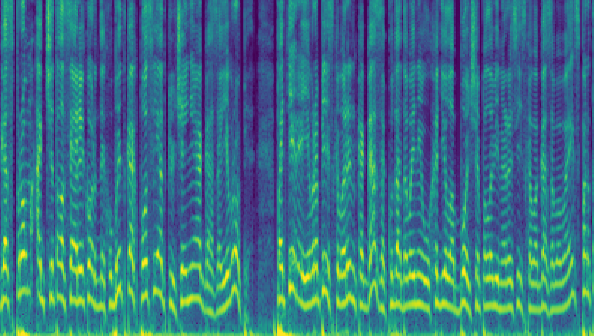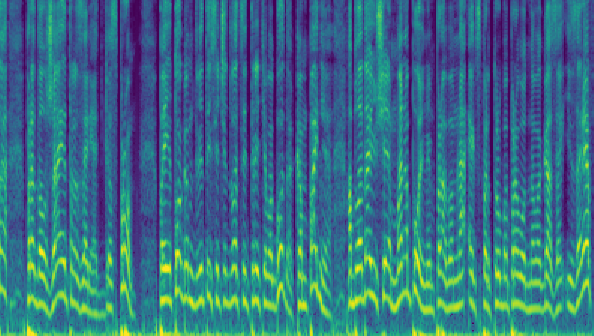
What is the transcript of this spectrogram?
«Газпром» отчитался о рекордных убытках после отключения газа Европе. Потеря европейского рынка газа, куда до войны уходила больше половины российского газового экспорта, продолжает разорять «Газпром». По итогам 2023 года компания, обладающая монопольным правом на экспорт трубопроводного газа из РФ,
